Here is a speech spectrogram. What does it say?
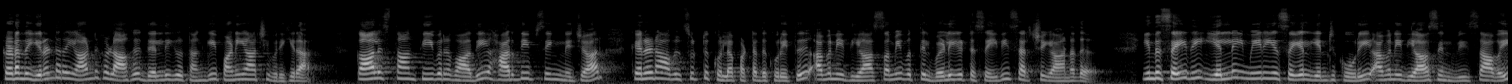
கடந்த இரண்டரை ஆண்டுகளாக டெல்லியில் தங்கி பணியாற்றி வருகிறார். காலிஸ்தான் தீவிரவாதி ஹர்தீப் சிங் நிஜார் கனடாவில் சுட்டுக் கொல்லப்பட்டது குறித்து அவனி தியாஸ் சமீபத்தில் வெளியிட்ட செய்தி சர்ச்சையானது. இந்த செய்தி எல்லை மீறிய செயல் என்று கூறி அவனி தியாஸின் விசாவை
